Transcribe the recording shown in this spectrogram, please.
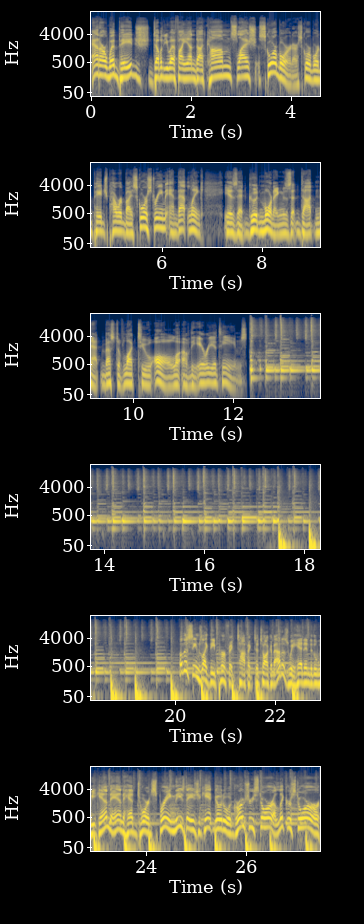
at our webpage, wfin.com slash scoreboard, our scoreboard page powered by ScoreStream, and that link is at goodmornings.net. Best of luck to all of the area teams. This seems like the perfect topic to talk about as we head into the weekend and head towards spring. These days, you can't go to a grocery store, a liquor store, or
